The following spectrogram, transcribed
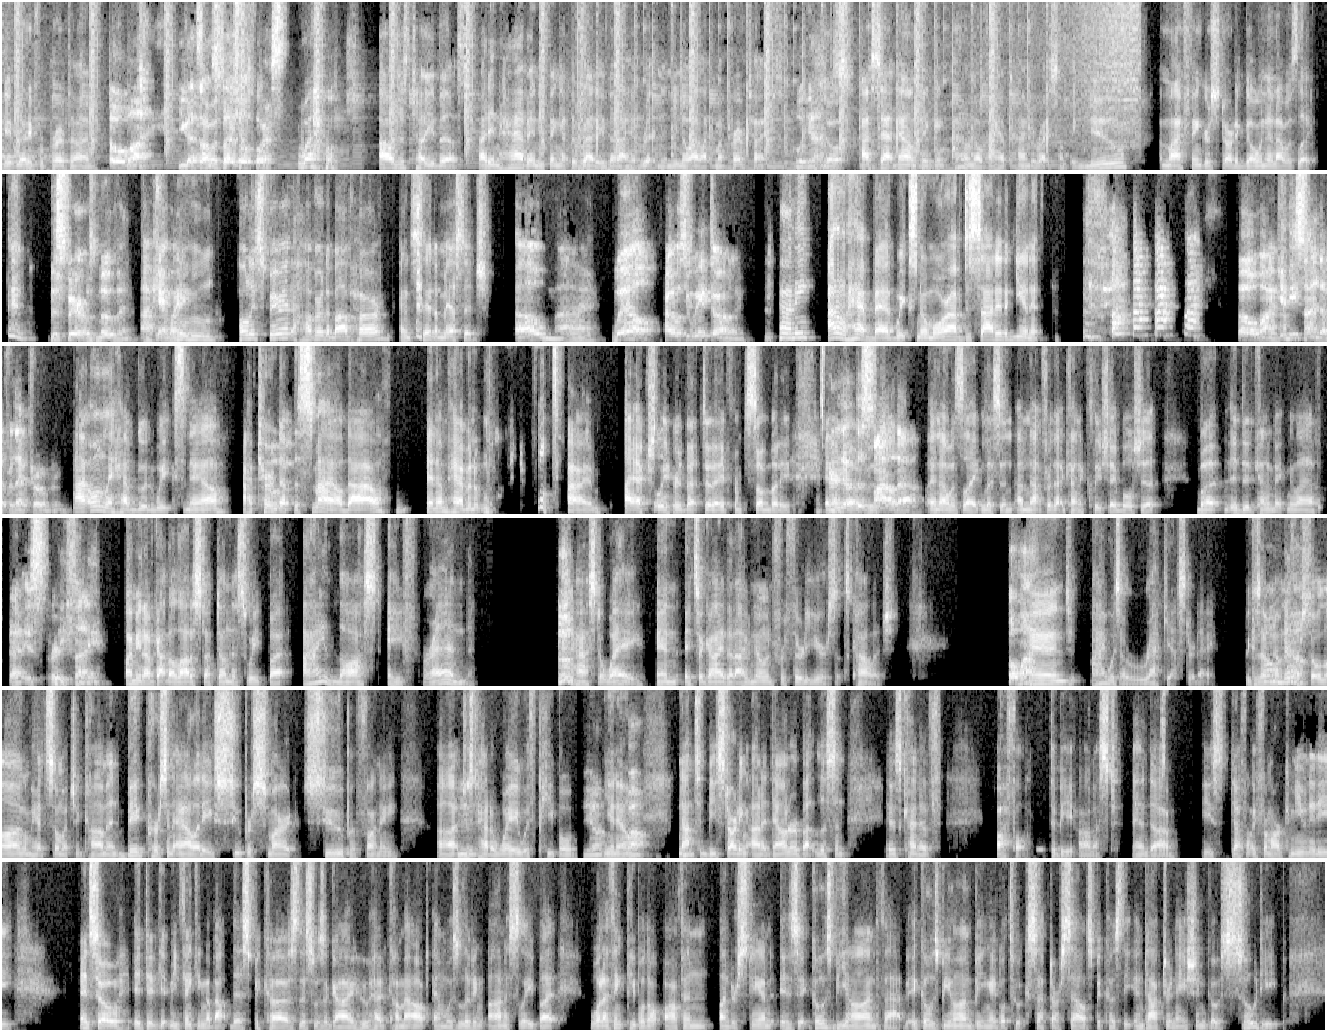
Get ready for prayer time. Oh my. You got something special like, for us? Well, I'll just tell you this. I didn't have anything at the ready that I had written, and you know I like my prayer times. Well, yeah. So I sat down thinking, I don't know if I have time to write something new. My fingers started going, and I was like, The spirit was moving. I can't wait. Mm-hmm. Holy Spirit hovered above her and sent a message. Oh my. Well, how was your week, darling? Honey, I don't have bad weeks no more. I've decided again it. oh my, get me signed up for that program. I only have good weeks now. I've turned oh. up the smile dial and I'm having a wonderful time. I actually heard that today from somebody. Turned up the was, smile dial. And I was like, listen, I'm not for that kind of cliche bullshit. But it did kind of make me laugh. That is pretty funny. I mean, I've gotten a lot of stuff done this week, but I lost a friend, passed away. And it's a guy that I've known for 30 years since college. Oh, my. And I was a wreck yesterday because I've oh, known no. him for so long and we had so much in common. Big personality, super smart, super funny. Uh, mm. Just had a way with people. Yeah. You know, wow. not to be starting on a downer, but listen, it was kind of awful to be honest. And uh, he's definitely from our community. And so it did get me thinking about this because this was a guy who had come out and was living honestly. But what I think people don't often understand is it goes beyond that. It goes beyond being able to accept ourselves because the indoctrination goes so deep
